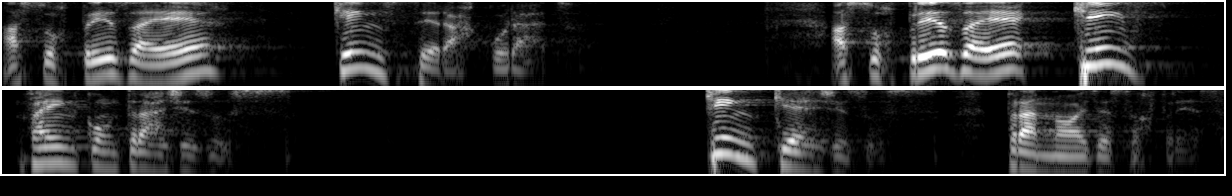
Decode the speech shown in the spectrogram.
A surpresa é quem será curado. A surpresa é quem vai encontrar Jesus. Quem quer Jesus? Para nós é surpresa.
